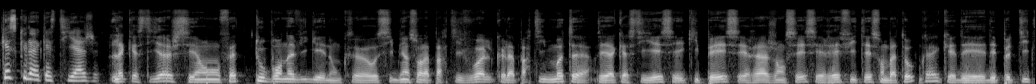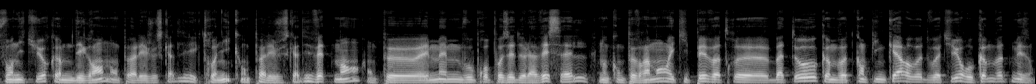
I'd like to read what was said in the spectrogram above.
Qu'est-ce que l'accastillage? L'accastillage, c'est en fait tout pour naviguer, donc euh, aussi bien sur la partie voile que la partie moteur. C'est accastiller, c'est équiper, c'est réagencer, c'est réfiter son bateau. Donc avec des, des, petites fournitures comme des grandes, on peut aller jusqu'à de l'électronique, on peut aller jusqu'à des vêtements, on peut même vous proposer de la vaisselle. Donc on peut vraiment équiper votre euh, bateau comme votre camping-car ou votre voiture ou comme votre maison.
